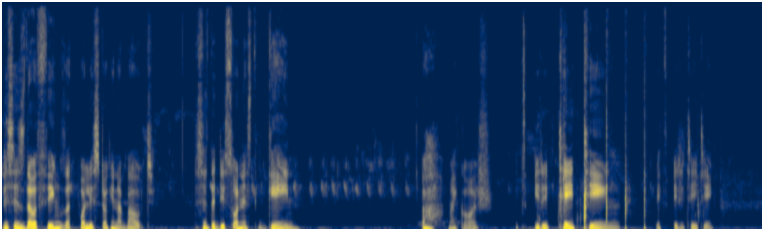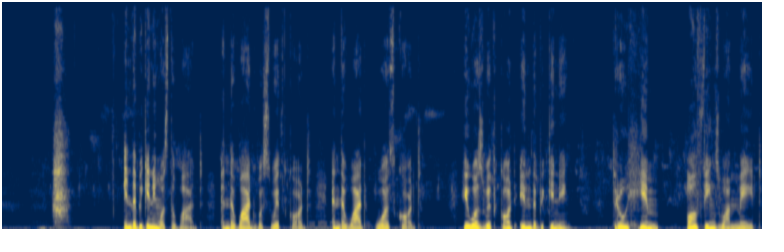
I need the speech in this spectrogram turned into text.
This is the things that Paul is talking about. This is the dishonest gain. Oh my gosh. It's irritating. It's irritating. In the beginning was the Word, and the Word was with God, and the Word was God. He was with God in the beginning. Through him, all things were made.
